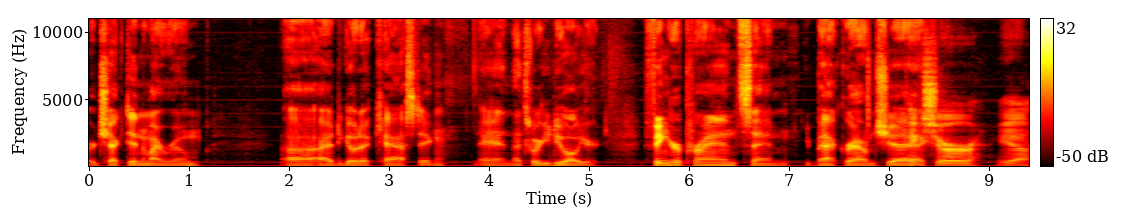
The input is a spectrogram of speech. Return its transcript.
or checked into my room, uh, I had to go to casting, and that's where you do all your fingerprints and your background check. Picture, yeah.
